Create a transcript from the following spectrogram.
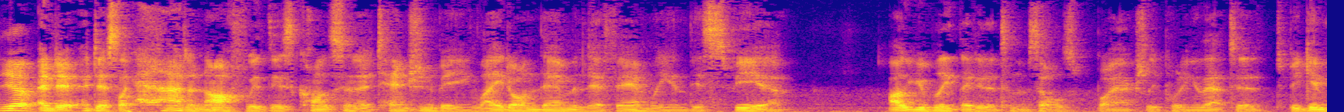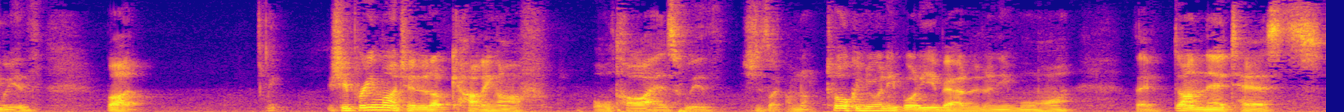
Yep. and it, it just like had enough with this constant attention being laid on them and their family in this sphere. Arguably, they did it to themselves by actually putting it out to, to begin with, but she pretty much ended up cutting off all ties with. She's like, I'm not talking to anybody about it anymore. They've done their tests.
